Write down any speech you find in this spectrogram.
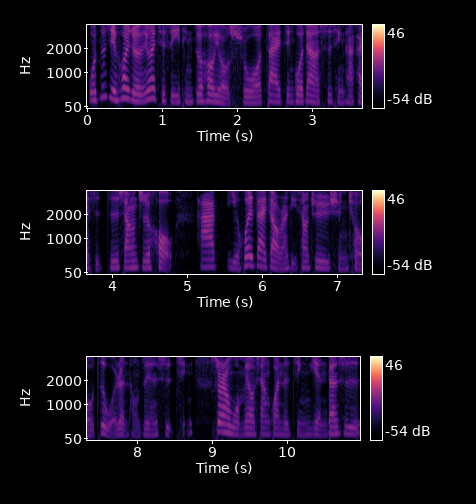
我自己会觉得，因为其实怡婷最后有说，在经过这样的事情，她开始咨商之后，她也会在交友软体上去寻求自我认同这件事情。虽然我没有相关的经验，但是。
